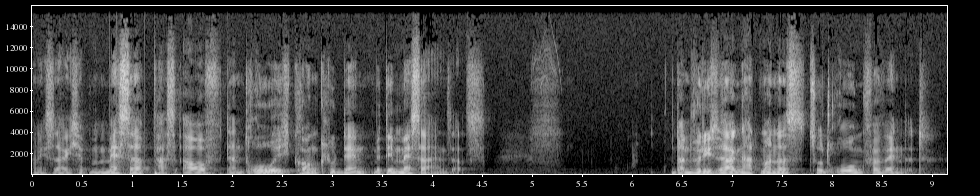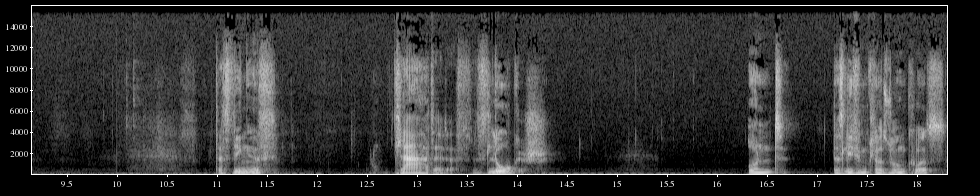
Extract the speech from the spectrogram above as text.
und ich sage, ich habe ein Messer, pass auf, dann drohe ich konkludent mit dem Messereinsatz. Und dann würde ich sagen, hat man das zur Drohung verwendet. Das Ding ist, klar hat er das, das ist logisch. Und das lief im Klausurenkurs,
